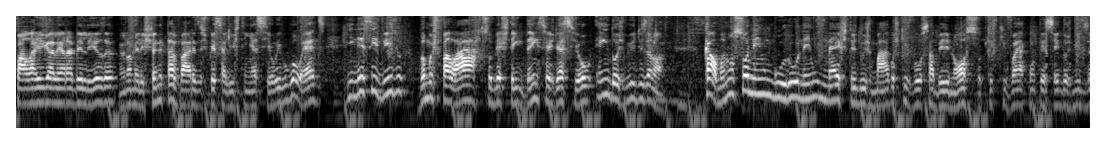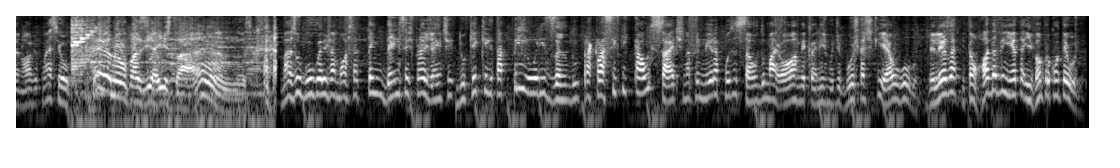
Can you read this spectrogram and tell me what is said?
Fala aí galera, beleza? Meu nome é Alexandre Tavares, especialista em SEO e Google Ads e nesse vídeo vamos falar sobre as tendências de SEO em 2019. Calma, não sou nenhum guru, nenhum mestre dos magos que vou saber, nossa, o que, que vai acontecer em 2019 com SEO. Eu não fazia isso há anos. Mas o Google ele já mostra tendências pra gente do que, que ele está priorizando para classificar os sites na primeira posição do maior mecanismo de buscas que é o Google. Beleza? Então roda a vinheta e vamos pro conteúdo.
